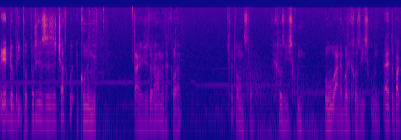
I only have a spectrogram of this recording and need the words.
je dobrý podpořit ze začátku ekonomiku. Takže to dáme takhle. Co je tohle? Rychlost výzkumu. Uh, anebo rychlost výzkumu. Ne, to pak...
